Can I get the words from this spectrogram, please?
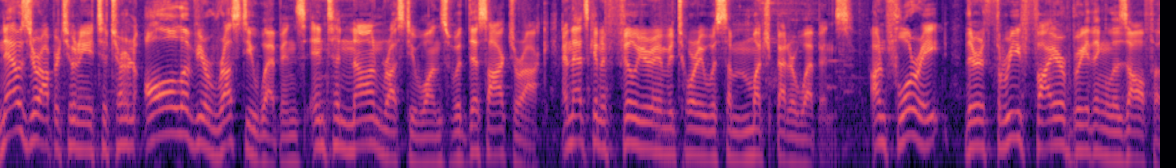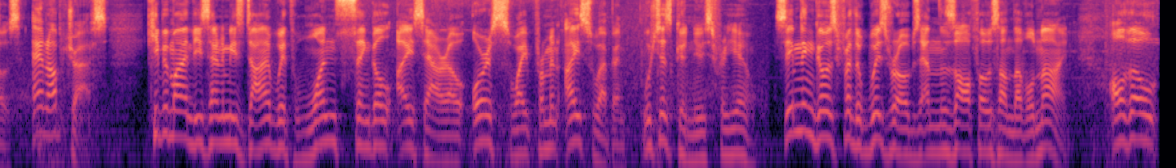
Now's your opportunity to turn all of your rusty weapons into non-rusty ones with this Octorok, and that's going to fill your inventory with some much better weapons. On floor 8, there are three fire-breathing Lizalfos, and updrafts. Keep in mind these enemies die with one single ice arrow or a swipe from an ice weapon, which is good news for you. Same thing goes for the Wizrobes and the Zalfos on level 9. Although,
